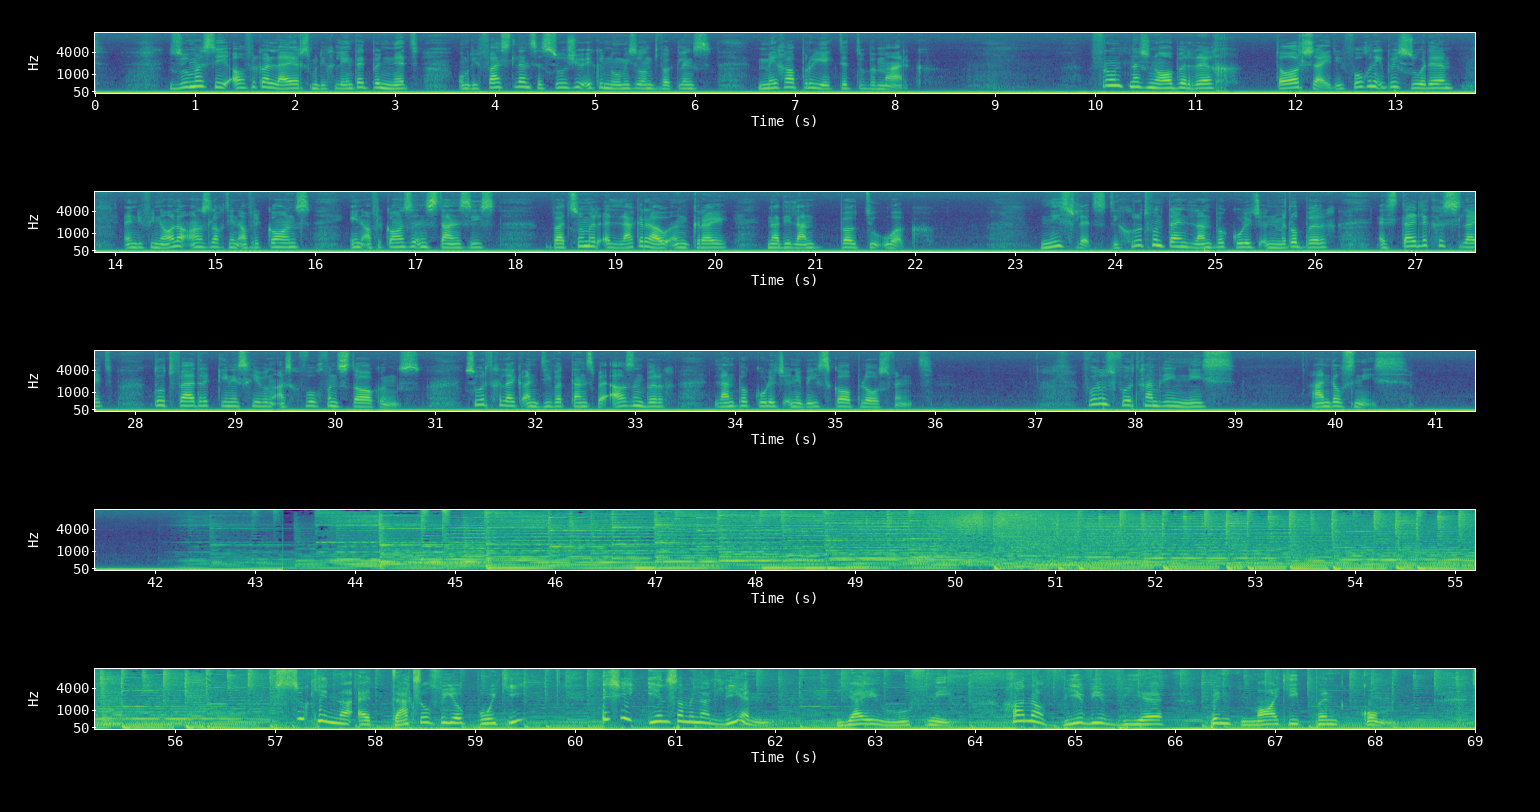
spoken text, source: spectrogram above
Zuma sê Afrika leiers moet die geleentheid benut om die vastlandse socio-ekonomiese ontwikkelings megaprojekte te bemerk. Front Nationaal berig, daar sy die volgende episode in die finale aanslag ten Afrikaans en Afrikaanse instanties wat sommer een lekker hou inkry na die landbouw toe ook. Niesflits, die Grootfontein Landbouw College in Middelburg is tydelik gesluit tot verdere kennisgeving as gevolg van stakings, soortgelijk aan die wat tans by Elsenburg Landbouw College in die Weeskaal plaasvind. Voor ons voortgaan by die Nies, Handelsnies Soek jy na een daksel vir jou poekie? Is jy eensam en alleen? Jy hoef nie. Ga na www.maakie.com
